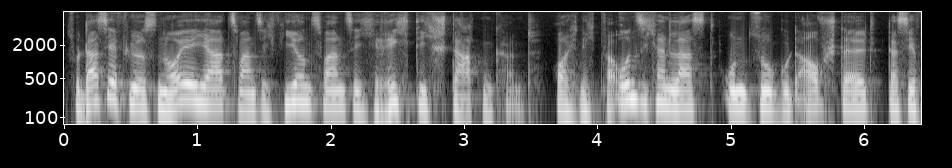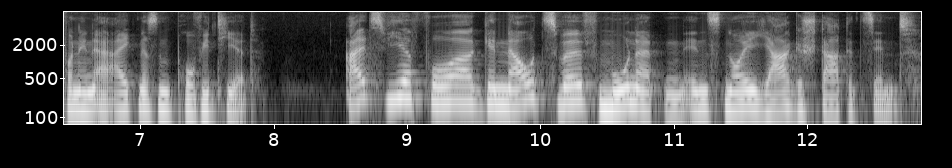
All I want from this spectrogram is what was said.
sodass ihr fürs neue Jahr 2024 richtig starten könnt, euch nicht verunsichern lasst und so gut aufstellt, dass ihr von den Ereignissen profitiert. Als wir vor genau zwölf Monaten ins neue Jahr gestartet sind,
